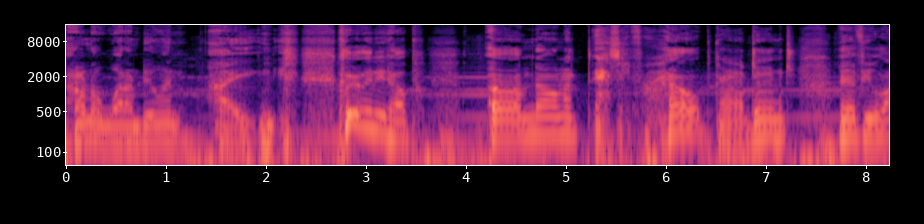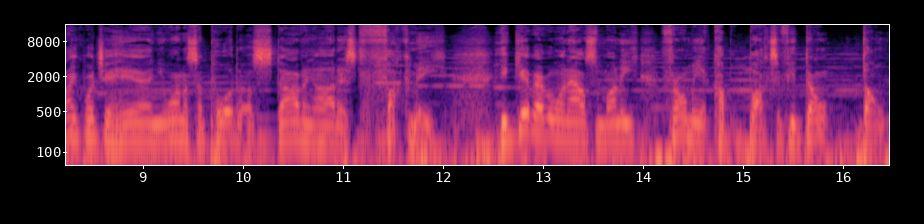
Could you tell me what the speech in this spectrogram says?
I don't know what I'm doing. I clearly need help. Um, no, I'm not asking for help. God damn it. If you like what you hear and you want to support a starving artist, fuck me. You give everyone else money, throw me a couple bucks. If you don't, don't.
